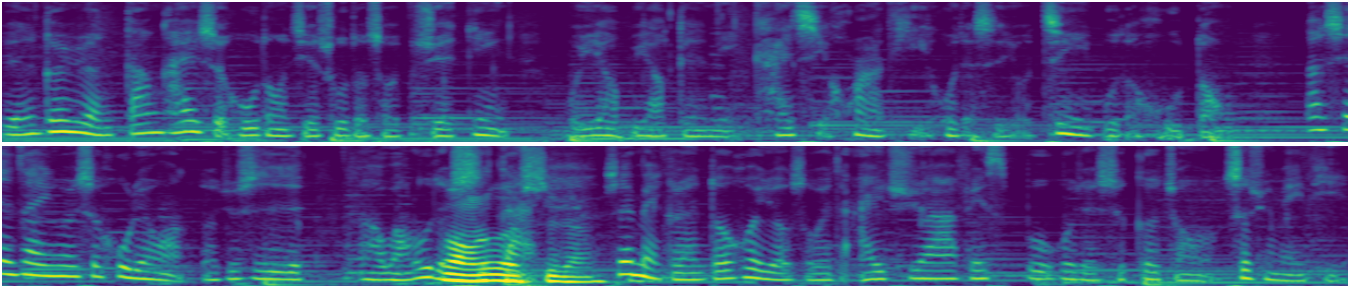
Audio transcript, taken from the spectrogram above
人跟人刚开始互动接触的时候，决定我要不要跟你开启话题，或者是有进一步的互动。那现在因为是互联网，呃，就是呃网络的时代，所以每个人都会有所谓的 IG 啊、Facebook 或者是各种社群媒体，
